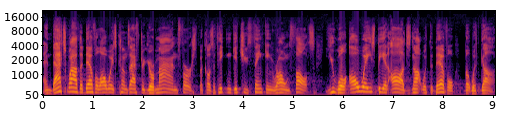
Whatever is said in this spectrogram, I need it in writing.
And that's why the devil always comes after your mind first, because if he can get you thinking wrong thoughts, you will always be at odds not with the devil, but with God.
